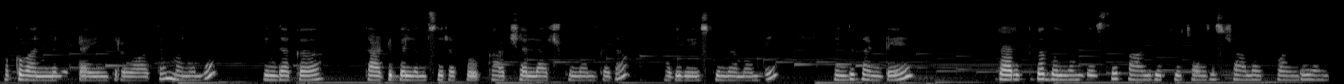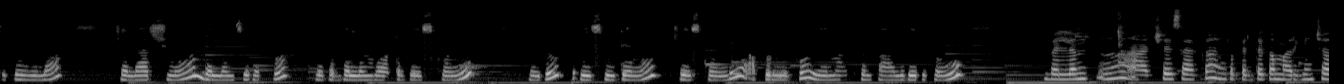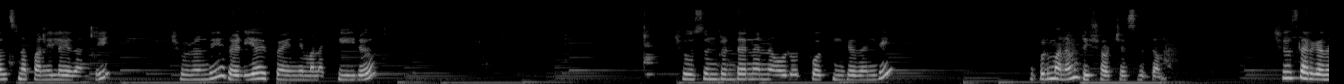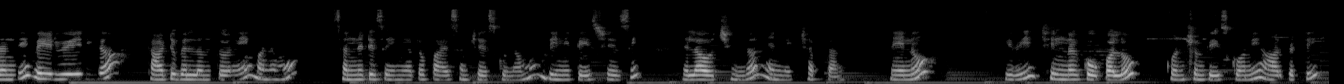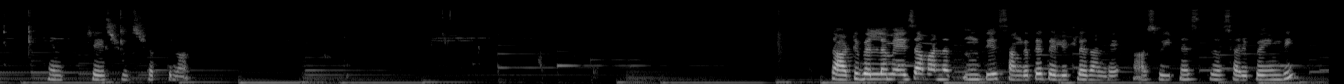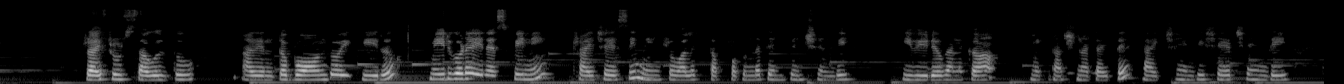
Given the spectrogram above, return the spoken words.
ఒక వన్ మినిట్ అయిన తర్వాత మనము ఇందాక తాటి బెల్లం సిరప్ కాచి చల్లార్చుకున్నాం కదా అది వేసుకుందామండి. ఎందుకంటే డైరెక్ట్గా బెల్లం వేస్తే పాలు విరిగే ఛాన్సెస్ చాలా ఎక్కువ అండి అందుకే ఇలా చల్లార్చిన బెల్లం సిరప్ లేదా బెల్లం వాటర్ వేసుకొని మీరు ఈ స్వీట్ ఏమో చేసుకోండి. అప్పుడు మీకు ఏమాత్రం పాలు విరగవు. బెల్లం యాడ్ చేశాక ఇంకా పెద్దగా మరిగించాల్సిన పని లేదండి. చూడండి రెడీ అయిపోయింది మన కీర్. చూస్తుంటుంటే నన్ను ఊరూరిపోతుంది కదండి. ఇప్పుడు మనం డిష్ అవుట్ చేసేద్దాం. చూసారు కదండి వేడివేడిగా తాటి బెల్లంతో మనము సన్నటి సేమియాతో పాయసం చేసుకున్నాము. దీన్ని టేస్ట్ చేసి ఎలా వచ్చిందో నేను మీకు చెప్తాను. నేను ఇది చిన్న కోపలో కొంచెం తీసుకొని ఆరబెట్టి నేను చేసి చూసి చెప్తున్నాను. తాటి బెల్లం వేసామన్నది సంగతే తెలియట్లేదండి. ఆ స్వీట్నెస్ సరిపోయింది. డ్రై ఫ్రూట్స్ తగులుతూ అది ఎంత బాగుందో ఈ కీరు. మీరు కూడా ఈ రెసిపీని ట్రై చేసి మీ ఇంట్లో వాళ్ళకి తప్పకుండా తినిపించండి. ఈ వీడియో కనుక మీకు నచ్చినట్టయితే లైక్ చేయండి షేర్ చేయండి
